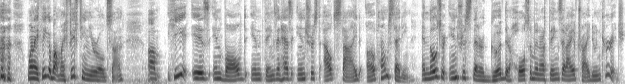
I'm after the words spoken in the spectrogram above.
when I think about my 15 year old son, um, he is involved in things and has interest outside of homesteading. And those are interests that are good, they're wholesome, and are things that I have tried to encourage.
